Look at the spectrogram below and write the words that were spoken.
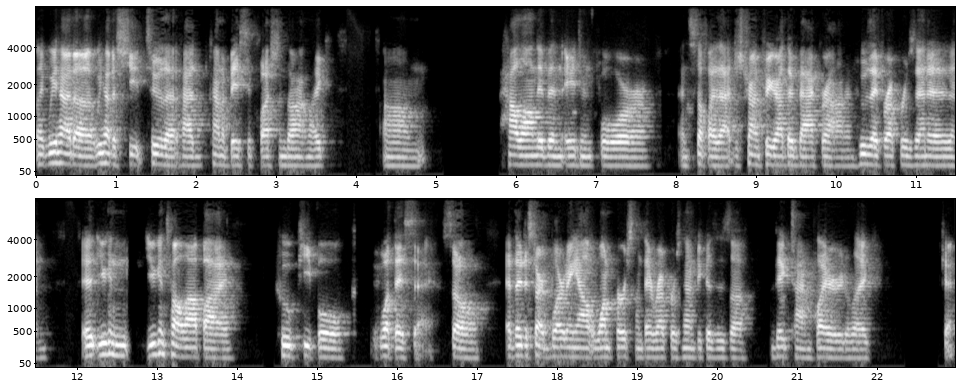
like we had a we had a sheet too that had kind of basic questions on like um, how long they've been agent for and stuff like that. Just trying to figure out their background and who they've represented, and it, you can you can tell a lot by who people what they say. So if they just start blurting out one person that they represent because it's a big time player, to like, okay,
